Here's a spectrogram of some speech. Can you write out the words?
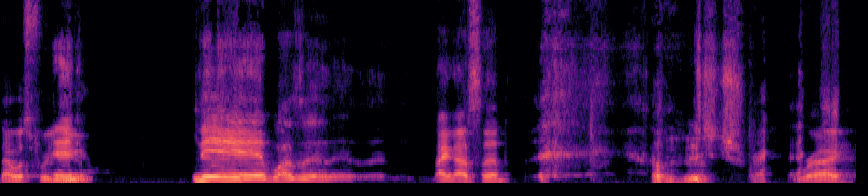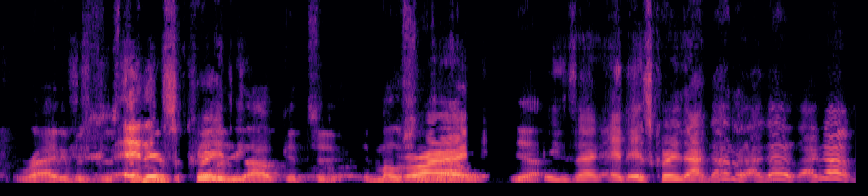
That was for And- you. Yeah, it wasn't like I said. Tra- Right, right. It was just And it's get your feelings crazy. out, get your emotions right, out. Yeah. exactly, and it's crazy. I got I got I got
